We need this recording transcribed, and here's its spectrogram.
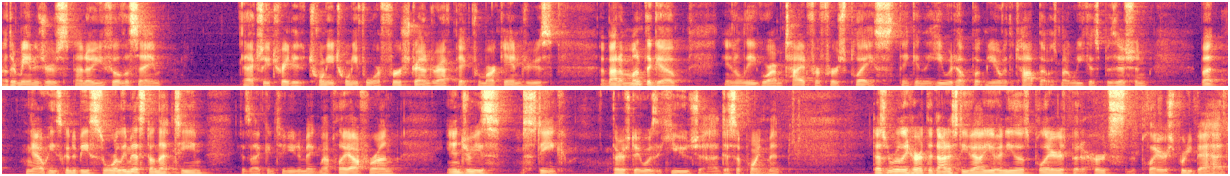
other managers, I know you feel the same. I actually traded a 2024 first round draft pick for Mark Andrews about a month ago in a league where I'm tied for first place, thinking that he would help put me over the top. That was my weakest position. But now he's going to be sorely missed on that team as I continue to make my playoff run. Injuries stink. Thursday was a huge uh, disappointment. Doesn't really hurt the dynasty value of any of those players, but it hurts the players pretty bad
